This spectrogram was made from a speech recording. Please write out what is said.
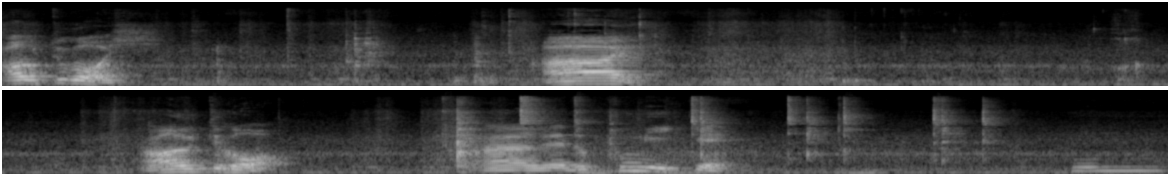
아우 뜨거워. 씨. 아이. 아우 뜨거워. 아 그래도 품이 있게. 음.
